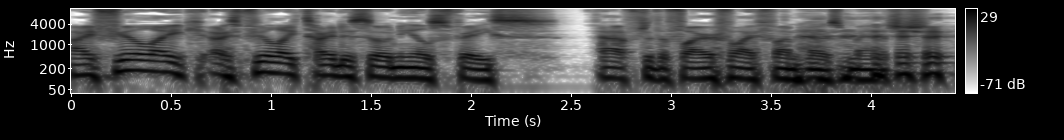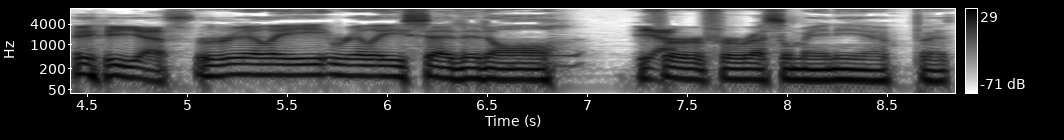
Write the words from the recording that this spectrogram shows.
I feel like I feel like Titus O'Neil's face after the Firefly Funhouse match yes. really, really said it all Yeah. for for WrestleMania. But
